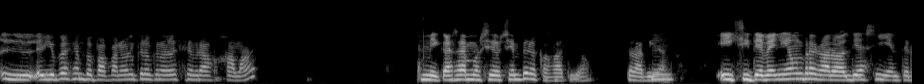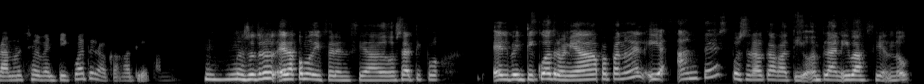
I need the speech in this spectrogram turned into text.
yo por ejemplo, Papá Noel creo que no lo he celebrado jamás. En mi casa hemos sido siempre el cagatío, toda la vida. Mm. Y si te venía un regalo al día siguiente, la noche del 24 era el cagatío también. Nosotros era como diferenciado, o sea, tipo, el 24 venía Papá Noel y antes pues era el cagatío, en plan, iba haciendo,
